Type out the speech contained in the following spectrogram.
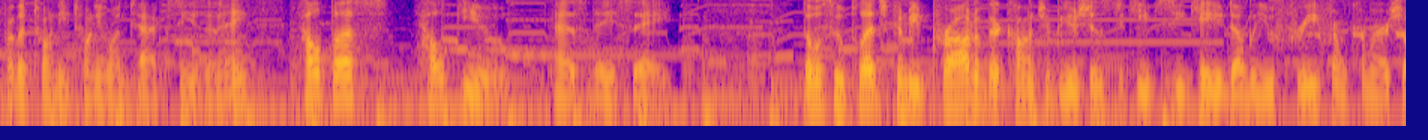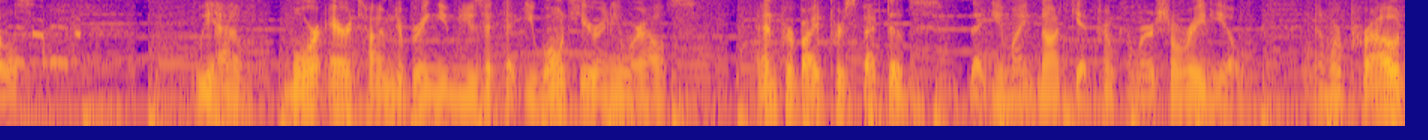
for the 2021 tax season, eh? Help us help you, as they say. Those who pledge can be proud of their contributions to keep CKUW free from commercials. We have more airtime to bring you music that you won't hear anywhere else and provide perspectives that you might not get from commercial radio. And we're proud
